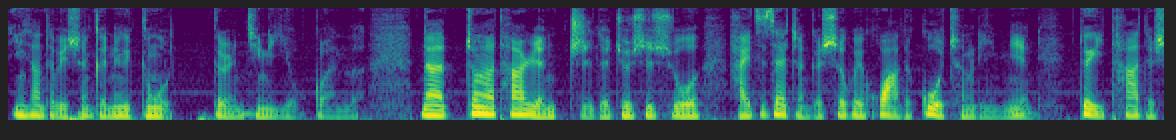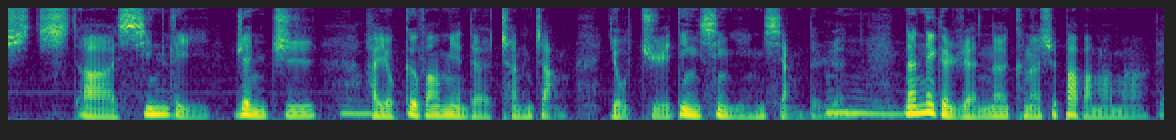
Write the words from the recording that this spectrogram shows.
印象特别深刻？那个跟我个人经历有关了。那重要他人指的就是说，孩子在整个社会化的过程里面。对他的啊、呃、心理认知，还有各方面的成长有决定性影响的人，嗯、那那个人呢，可能是爸爸妈妈，对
